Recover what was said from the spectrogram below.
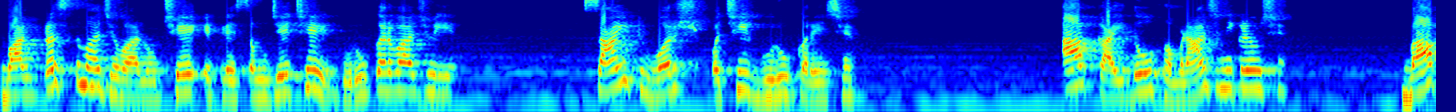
વાનપ્રસ્થમાં જવાનું છે એટલે સમજે છે ગુરુ કરવા જોઈએ. સાઠ વર્ષ પછી ગુરુ કરે છે. આ કાયદો હમણાં જ નીકળ્યો છે. બાપ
